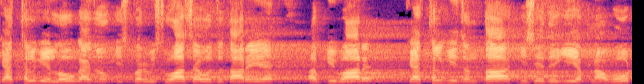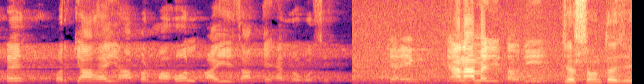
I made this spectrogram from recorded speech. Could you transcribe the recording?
कैथल के लोग हैं जो इस पर विश्वास है वो जता रहे हैं। अब की बार कैथल की जनता किसे देगी अपना वोट? और क्या है यहाँ पर माहौल? आइए जानते हैं लोगों से। क्या एक क्या नाम है जी ताऊ जी? जसवंता जी।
